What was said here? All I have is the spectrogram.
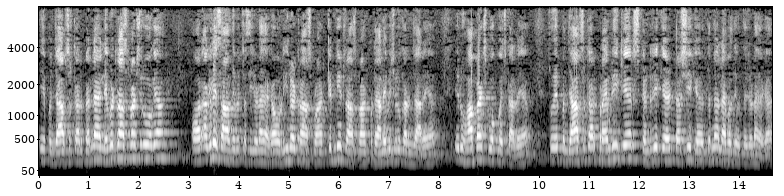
ਇਹ ਪੰਜਾਬ ਸਰਕਾਰ ਪਹਿਲਾਂ ਲਿਵਰ ਟ੍ਰਾਂਸਪਲਾਂਟ ਸ਼ੁਰੂ ਹੋ ਗਿਆ ਔਰ ਅਗਲੇ ਸਾਲ ਦੇ ਵਿੱਚ ਅਸੀਂ ਜਿਹੜਾ ਹੈਗਾ ਉਹ ਰੀਨਲ ਟ੍ਰਾਂਸਪਲਾਂਟ ਕਿਡਨੀ ਟ੍ਰਾਂਸਪਲਾਂਟ ਪਟਿਆਲੇ ਵਿੱਚ ਸ਼ੁਰੂ ਕਰਨ ਜਾ ਰਹੇ ਹਾਂ। ਇਹਨੂੰ ਹੱਬ ਐਂਡ ਸਪੋਕ ਵਿੱਚ ਕਰ ਰਹੇ ਹਾਂ। ਸੋ ਇਹ ਪੰਜਾਬ ਸਰਕਾਰ primary care secondary care tertiary care ਤਿੰਨਾਂ ਲੈਵਲ ਦੇ ਉੱਤੇ ਜਿਹੜਾ ਹੈਗਾ,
